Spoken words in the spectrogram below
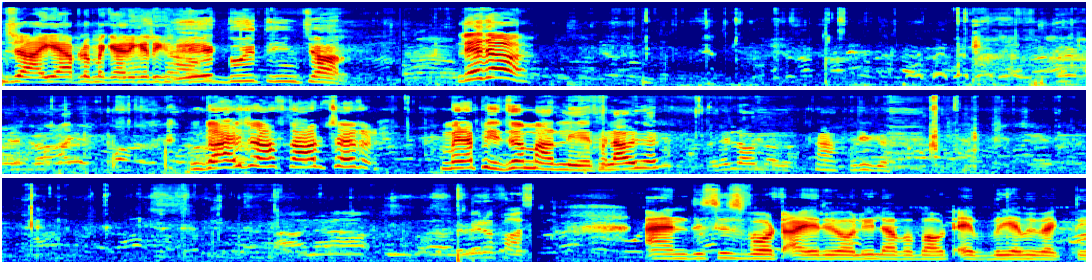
जाइए आप लोग मैकेनिकल एक दो तीन चार। ले जाओ। गाइस आफ्ताब सर मेरा पिज्जा मार लिए थे। लाओ इधर। अरे लो हाँ and this is what I really love about every अभिव्यक्ति।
